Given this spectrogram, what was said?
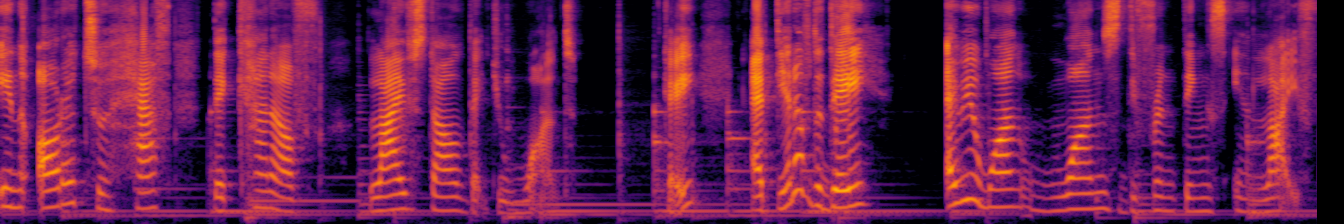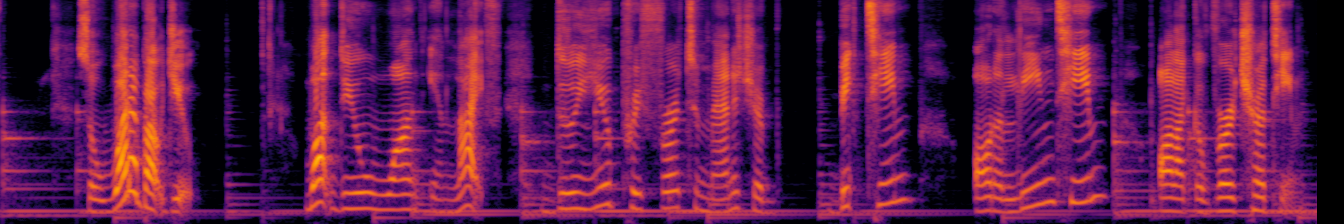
in order to have the kind of lifestyle that you want. Okay, at the end of the day, everyone wants different things in life. So, what about you? What do you want in life? Do you prefer to manage a big team or a lean team or like a virtual team?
